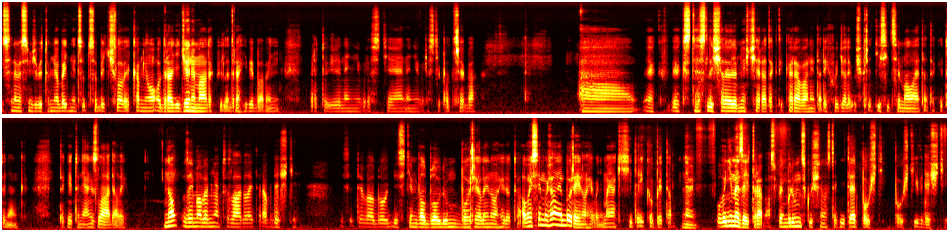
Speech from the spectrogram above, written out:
si nemyslím, že by to mělo být něco, co by člověka mělo odradit, že nemá takovýhle drahý vybavení, protože není prostě, není prostě potřeba. A jak, jak jste slyšeli ode mě včera, tak ty karavany tady chodily už před tisícima let a taky to nějak, taky to nějak zvládali. No, zajímavé mě, jak to zvládali teda v dešti. Když ty velbloud, s těm velbloudům bořili nohy do toho. A oni se možná neboří nohy, oni mají nějaký chytrý kopita. Nevím. Uvidíme zítra, aspoň budu mít zkušenost, jaký to je pouští, pouští v dešti.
